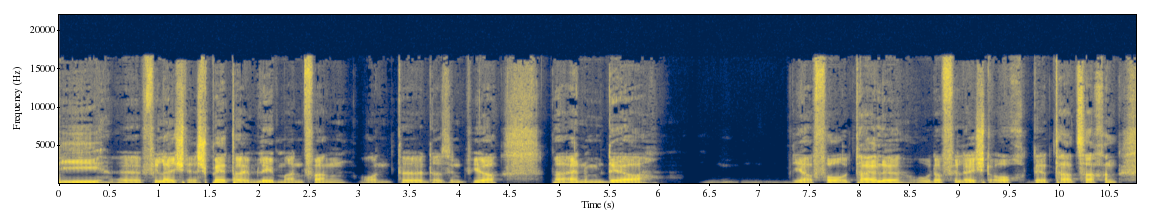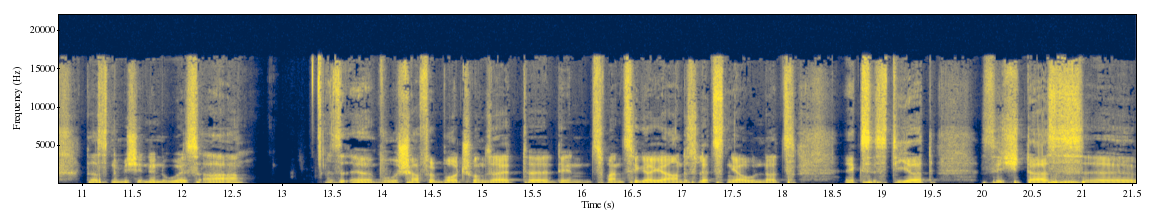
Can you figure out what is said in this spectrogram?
die äh, vielleicht erst später im Leben anfangen. Und äh, da sind wir bei einem der ja, Vorurteile oder vielleicht auch der Tatsachen, dass nämlich in den USA äh, wo Shuffleboard schon seit äh, den 20er Jahren des letzten Jahrhunderts existiert, sich das äh,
